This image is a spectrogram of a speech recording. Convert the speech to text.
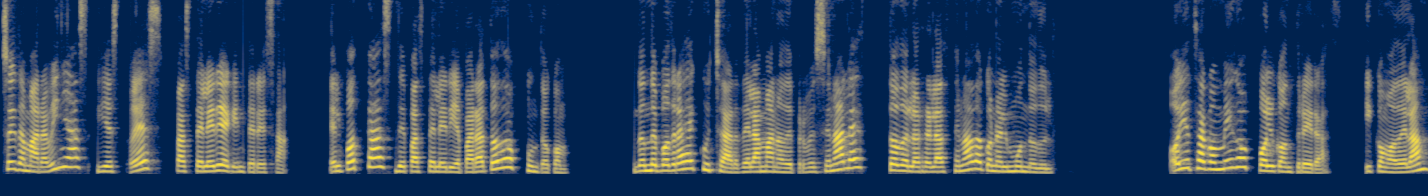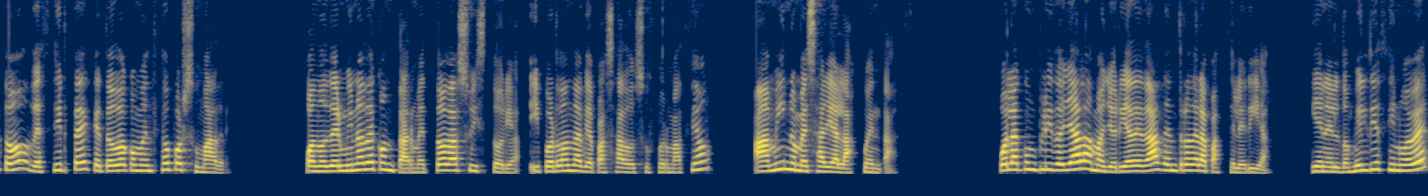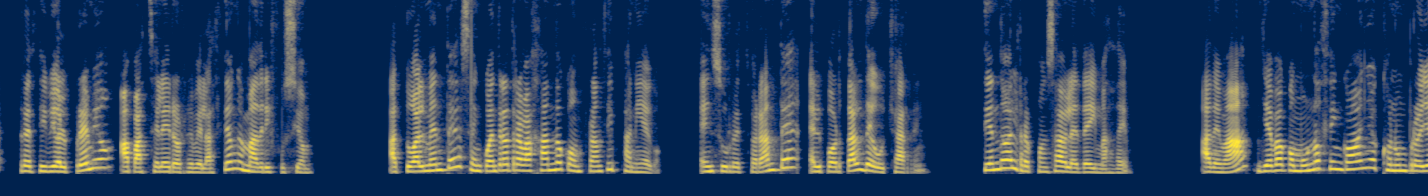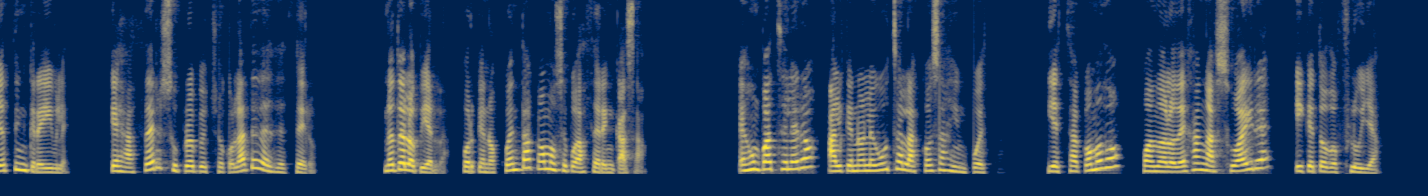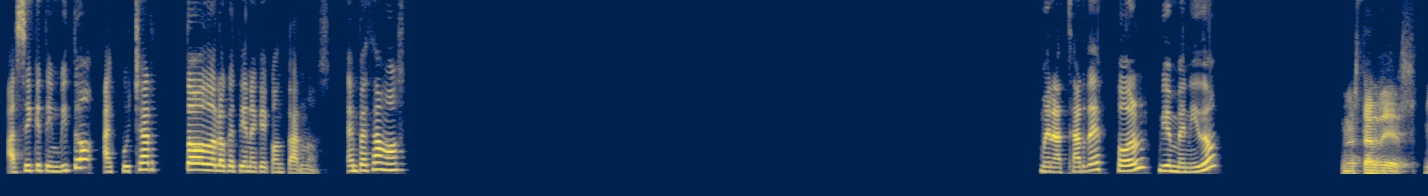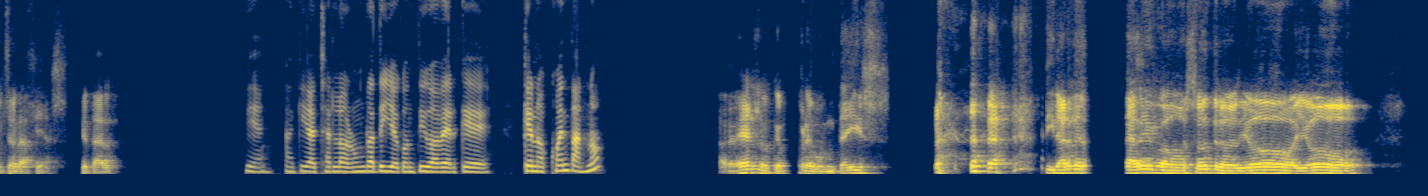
Soy Tamara Viñas y esto es Pastelería que Interesa, el podcast de pasteleriaparatodos.com, donde podrás escuchar de la mano de profesionales todo lo relacionado con el mundo dulce. Hoy está conmigo Paul Contreras y como adelanto, decirte que todo comenzó por su madre. Cuando terminó de contarme toda su historia y por dónde había pasado su formación, a mí no me salían las cuentas. Paul ha cumplido ya la mayoría de edad dentro de la pastelería y en el 2019 recibió el premio a Pastelero Revelación en Madrid Fusión. Actualmente se encuentra trabajando con Francis Paniego en su restaurante El Portal de Ucharren, siendo el responsable de I+D. Además, lleva como unos 5 años con un proyecto increíble, que es hacer su propio chocolate desde cero. No te lo pierdas, porque nos cuenta cómo se puede hacer en casa. Es un pastelero al que no le gustan las cosas impuestas y está cómodo cuando lo dejan a su aire y que todo fluya. Así que te invito a escuchar todo lo que tiene que contarnos. ¡Empezamos! Buenas tardes, Paul, bienvenido. Buenas tardes, muchas gracias. ¿Qué tal? Bien, aquí a charlar un ratillo contigo a ver qué, qué nos cuentas, ¿no? A ver, lo que preguntéis. Tirar de la lengua vosotros. Yo, yo,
